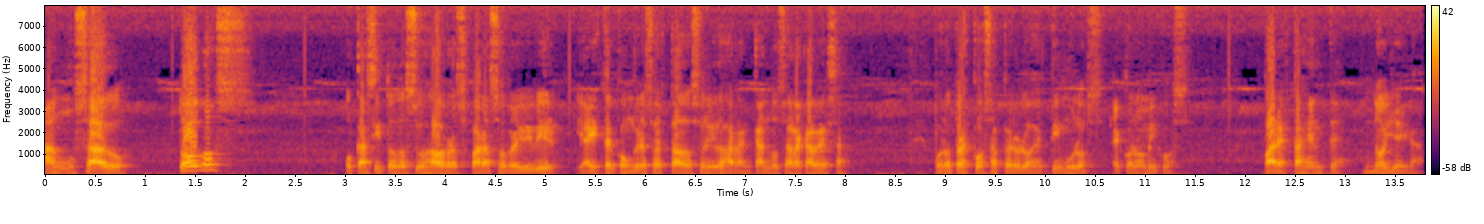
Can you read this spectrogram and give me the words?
han usado todos o casi todos sus ahorros para sobrevivir. Y ahí está el Congreso de Estados Unidos arrancándose a la cabeza por otras cosas, pero los estímulos económicos para esta gente no llega.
